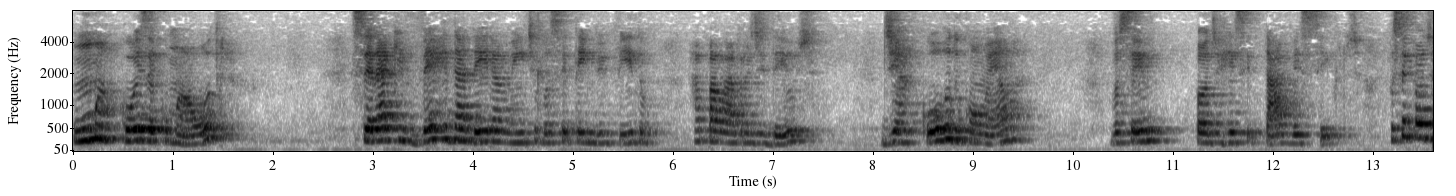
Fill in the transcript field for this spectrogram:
uma coisa com a outra? Será que verdadeiramente você tem vivido a palavra de Deus de acordo com ela? Você pode recitar versículos, você pode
